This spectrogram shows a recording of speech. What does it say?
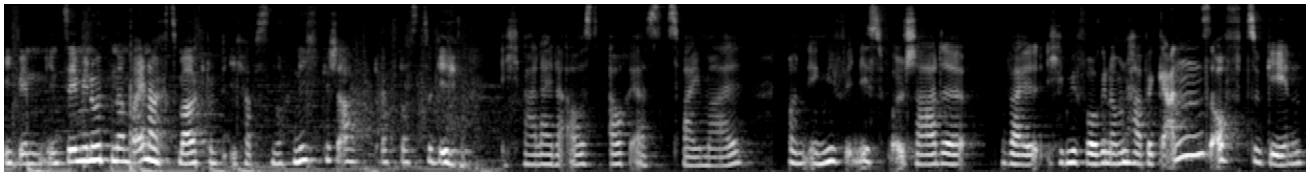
Ich bin in zehn Minuten am Weihnachtsmarkt und ich habe es noch nicht geschafft, öfters zu gehen. Ich war leider auch erst zweimal und irgendwie finde ich es voll schade, weil ich mir vorgenommen habe, ganz oft zu gehen.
